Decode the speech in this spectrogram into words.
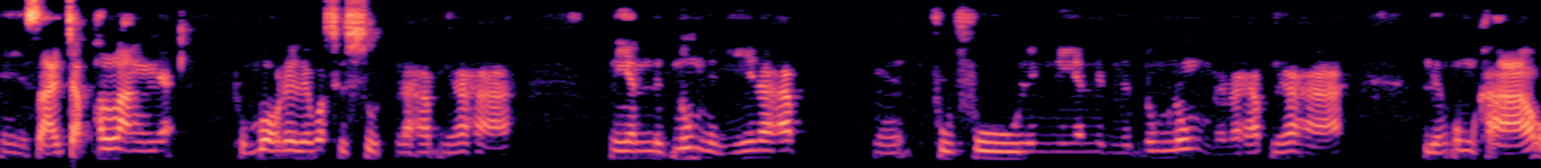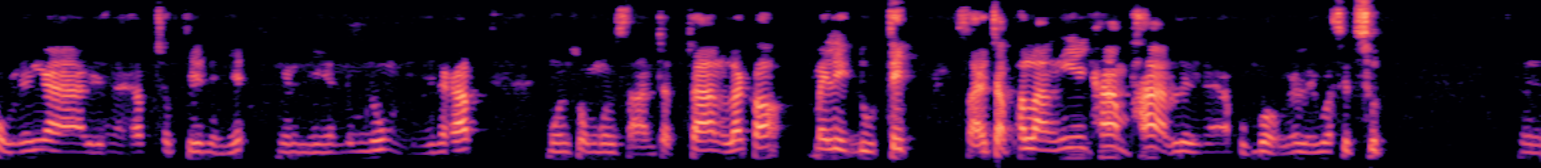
นี่สายจับพลังเนี่ยผมบอกได้เลยว่าสุดๆนะครับ เนื้อหา เนียนหนึบนุ่มอย่างนี้นะครับ ฟูฟูเนียนๆหนึบหนึบนุ่มๆเห็นไหมครับ เนื้อหาเหลืองอมขาวออกเนื้องาเลยนะครับ ชัดเจนอย่างนี้เนียนเนียนๆนุ่มๆอย่างนี้นะครับ มวลทรงมวลสารจัดจ้าน แล้วก็ไม่เล็กดูติด สายจับพลังนี่ห้ามพลาดเลยนะครับ ผมบอกได้เลยว่าสุดๆนี่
